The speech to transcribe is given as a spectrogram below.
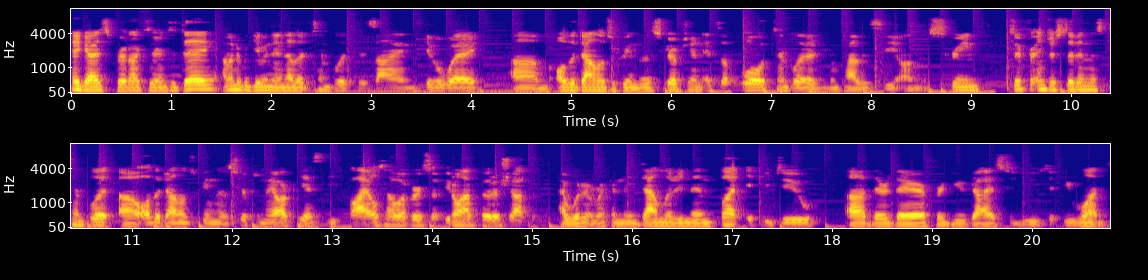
Hey guys, Paradox here, and today I'm going to be giving another template design giveaway. Um, all the downloads will be in the description. It's a full template as you can probably see on the screen. So if you're interested in this template, uh, all the downloads will be in the description. They are PSD files, however, so if you don't have Photoshop, I wouldn't recommend downloading them. But if you do, uh, they're there for you guys to use if you want.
